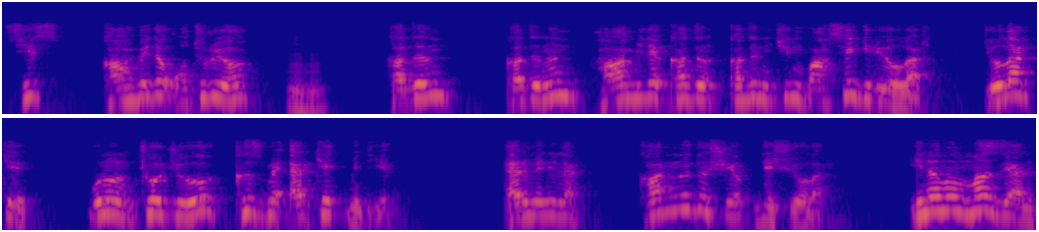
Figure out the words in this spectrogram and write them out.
siz kahvede oturuyor, Hı hı. kadın kadının hamile kadın kadın için bahse giriyorlar. Diyorlar ki bunun çocuğu kız mı erkek mi diye. Ermeniler karnını deşiyorlar. İnanılmaz yani.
